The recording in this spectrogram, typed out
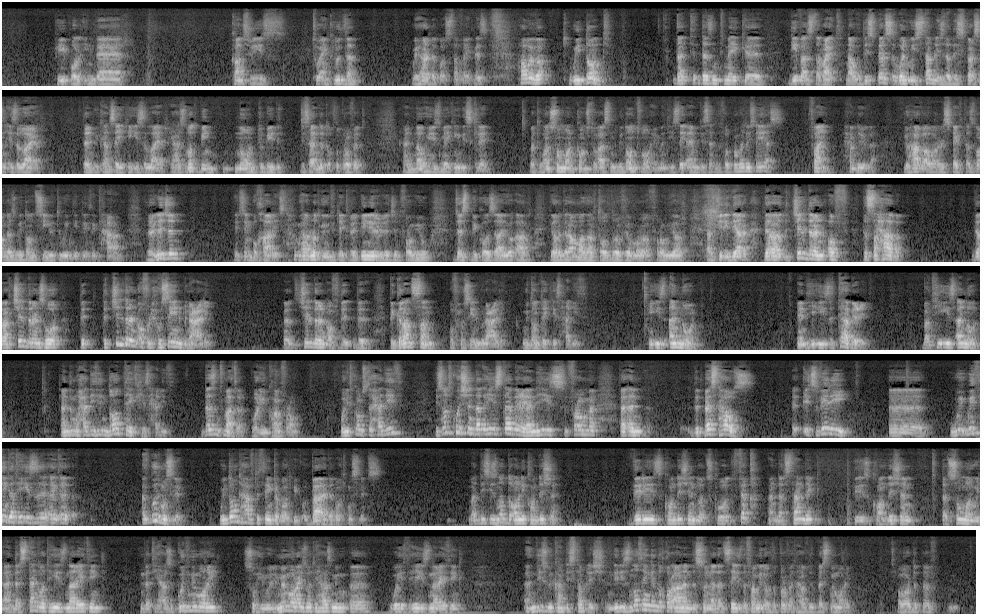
people in their countries to include them. We heard about stuff like this. However, we don't. That doesn't make uh, give us the right. Now, this person, when we establish that this person is a liar, then we can say he is a liar. He has not been known to be the descendant of the Prophet, and now he is making this claim. But when someone comes to us and we don't know him, and he say, "I am descendant of the Prophet," we say, "Yes, fine, Alhamdulillah. You have our respect as long as we don't see you doing anything haram." Religion, it's in Bukhari. It's, we are not going to take any religion from you just because uh, you are your grandmother told you from, from your. Actually, they are there are the children of the Sahaba. There are children who are the, the children of Hussein ibn Ali. Uh, the children of the, the, the grandson of Hussein ibn Ali. We don't take his hadith. He is unknown. And he is a tabi'i. But he is unknown. And the muhaddithin don't take his hadith. It doesn't matter where you come from. When it comes to hadith, it's not a question that he is tabi'i and he is from uh, an, the best house. It's very. Uh, we, we think that he is a, a, a good Muslim. We don't have to think about people bad about Muslims. But this is not the only condition. There is condition that's called fiqh, understanding. There is condition that someone will understand what he is narrating, and that he has good memory, so he will memorize what he has uh, what he is narrating. And this we can't establish. And there is nothing in the Quran and the Sunnah that says the family of the Prophet have the best memory, or the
